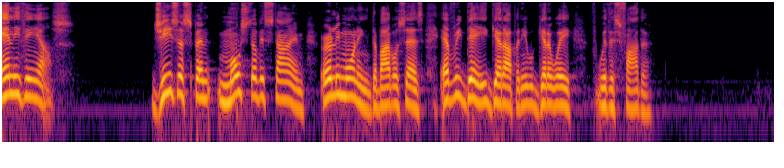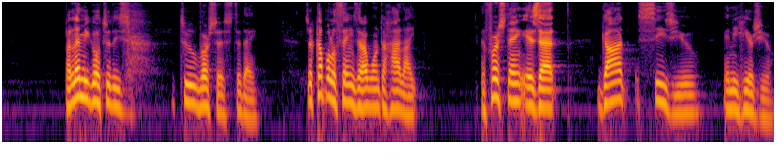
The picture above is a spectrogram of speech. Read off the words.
anything else. Jesus spent most of his time early morning, the Bible says, every day he'd get up and he would get away with his Father. But let me go to these two verses today. There's a couple of things that I want to highlight. The first thing is that God sees you and he hears you.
